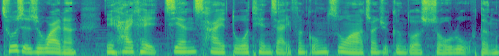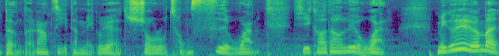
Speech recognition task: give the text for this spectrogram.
除此之外呢，你还可以兼差多添加一份工作啊，赚取更多的收入等等的，让自己的每个月收入从四万提高到六万。每个月原本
